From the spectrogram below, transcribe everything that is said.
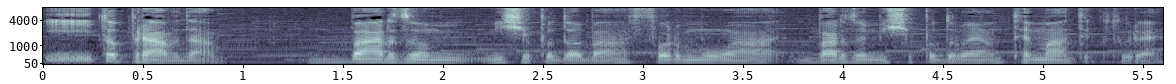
I to prawda, bardzo mi się podoba formuła, bardzo mi się podobają tematy, które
